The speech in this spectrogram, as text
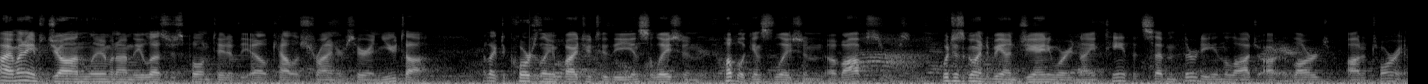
Hi, my name is John Limb, and I'm the illustrious potentate of the El Kalah Shriners here in Utah. I'd like to cordially invite you to the installation, public installation of officers, which is going to be on January 19th at 7:30 in the large, large auditorium.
